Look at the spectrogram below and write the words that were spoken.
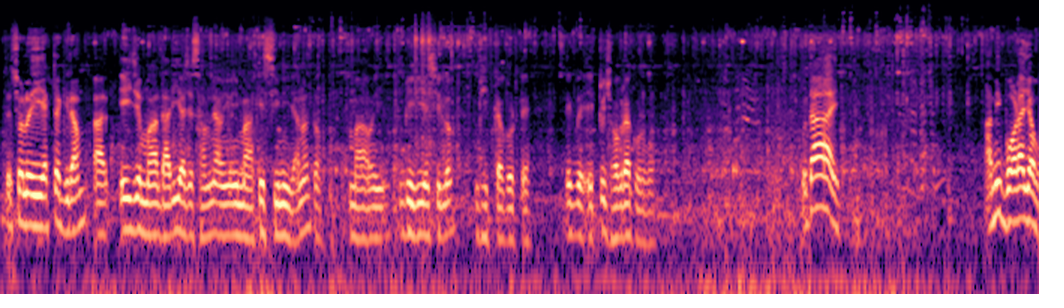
তো চলো এই একটা গ্রাম আর এই যে মা দাঁড়িয়ে আছে সামনে আমি ওই মাকে চিনি জানো তো? মা ওই বেরিয়েছিল ভিক্ষা করতে। দেখবে একটু ঝগড়া করব। কোথায়? আমি বড়া যাব।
